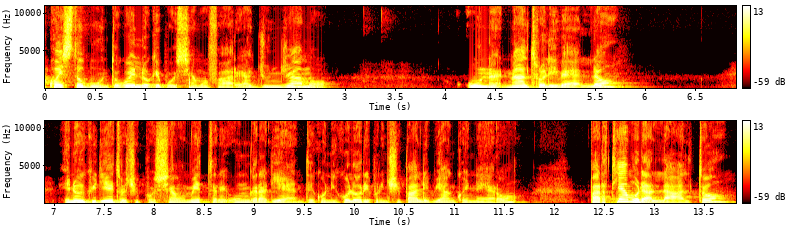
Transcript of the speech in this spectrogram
questo punto quello che possiamo fare, aggiungiamo un, un altro livello, e noi qui dietro ci possiamo mettere un gradiente con i colori principali bianco e nero, Partiamo dall'alto,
